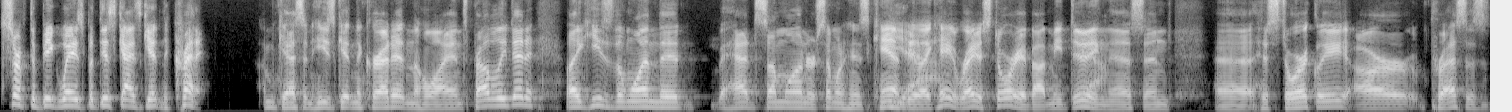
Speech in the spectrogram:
surf the big waves, but this guy's getting the credit? I'm guessing he's getting the credit, and the Hawaiians probably did it. Like he's the one that had someone or someone in his camp yeah. be like, "Hey, write a story about me doing yeah. this." And uh, historically, our press is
